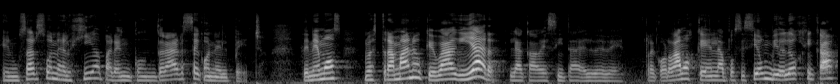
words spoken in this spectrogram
en usar su energía para encontrarse con el pecho. Tenemos nuestra mano que va a guiar la cabecita del bebé. Recordamos que en la posición biológica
